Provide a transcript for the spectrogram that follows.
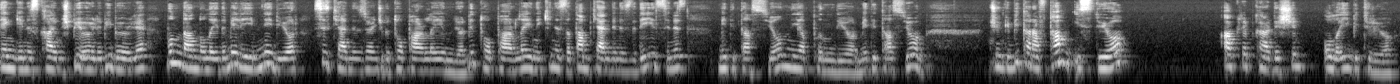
Dengeniz kaymış bir öyle bir böyle. Bundan dolayı da meleğim ne diyor? Siz kendinizi önce bir toparlayın diyor. Bir toparlayın ikiniz de tam kendinizde değilsiniz. Meditasyon yapın diyor. Meditasyon. Çünkü bir taraf tam istiyor. Akrep kardeşim olayı bitiriyor.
